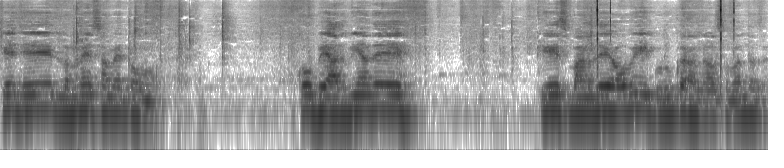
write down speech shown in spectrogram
ਕਿ ਜੇ ਲੰਮੇ ਸਮੇਂ ਤੋਂ ਕੋ ਬੇਅਦਬੀਆਂ ਦੇ ਕੇਸ ਬਣਦੇ ਆ, ਉਹ ਵੀ ਗੁਰੂ ਘਰਾਂ ਨਾਲ ਸੰਬੰਧਿਤ।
